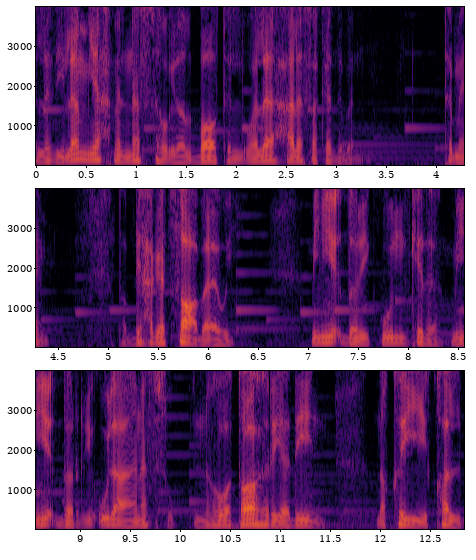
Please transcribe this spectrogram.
الذي لم يحمل نفسه إلى الباطل ولا حلف كذبا. تمام. طب دي حاجات صعبة قوي مين يقدر يكون كده؟ مين يقدر يقول على نفسه إن هو طاهر يدين نقي قلب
